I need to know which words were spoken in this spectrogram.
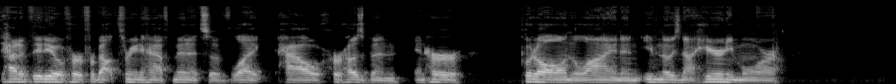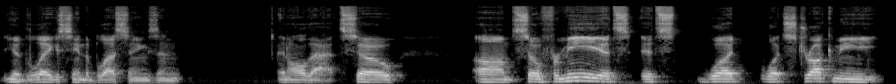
had a video of her for about three and a half minutes of like how her husband and her put it all on the line. And even though he's not here anymore, you know, the legacy and the blessings and and all that. So um, so for me, it's it's what what struck me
